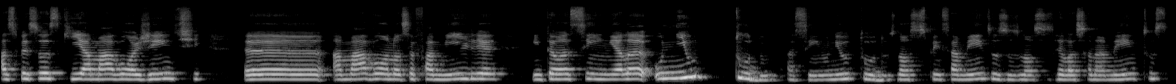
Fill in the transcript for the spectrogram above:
as pessoas que amavam a gente, uh, amavam a nossa família. Então, assim, ela uniu tudo, assim, uniu tudo, os nossos pensamentos, os nossos relacionamentos.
